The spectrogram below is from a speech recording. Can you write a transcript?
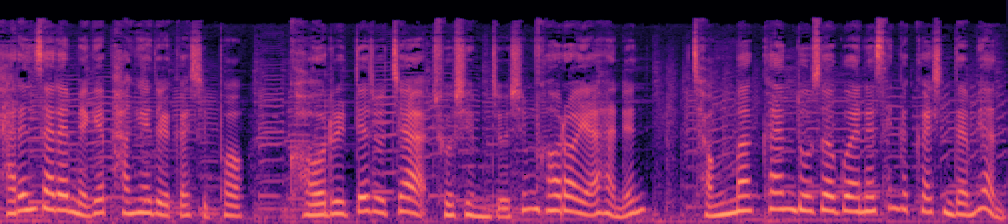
다른 사람에게 방해될까 싶어 걸을 때조차 조심조심 걸어야 하는 적막한 도서관을 생각하신다면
